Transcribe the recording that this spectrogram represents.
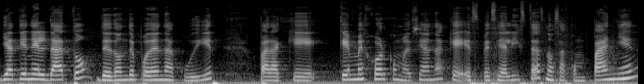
ya tiene el dato de dónde pueden acudir para que, qué mejor, como decía Ana, que especialistas nos acompañen,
